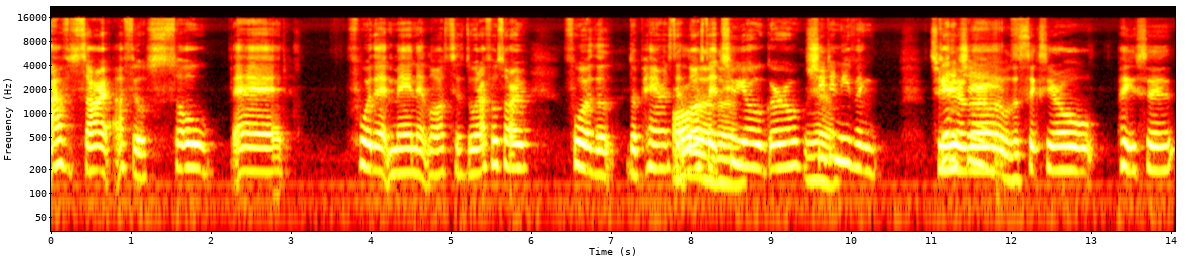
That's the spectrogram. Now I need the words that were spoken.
I'm sorry. I feel so bad for that man that lost his daughter. I feel sorry for the the parents that All lost that two year old girl. She didn't even. Two Get a year girl. It was a six year old patient.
